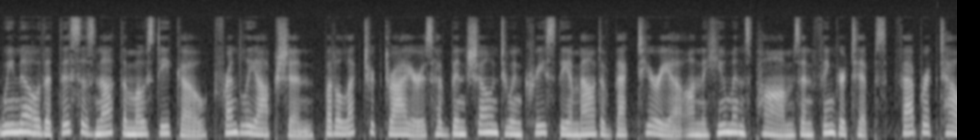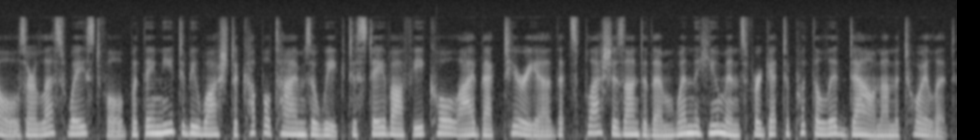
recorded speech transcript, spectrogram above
We know that this is not the most eco-friendly option, but electric dryers have been shown to increase the amount of bacteria on the human's palms and fingertips. Fabric towels are less wasteful but they need to be washed a couple times a week to stave off E. coli bacteria that splashes onto them when the humans forget to put the lid down on the toilet.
